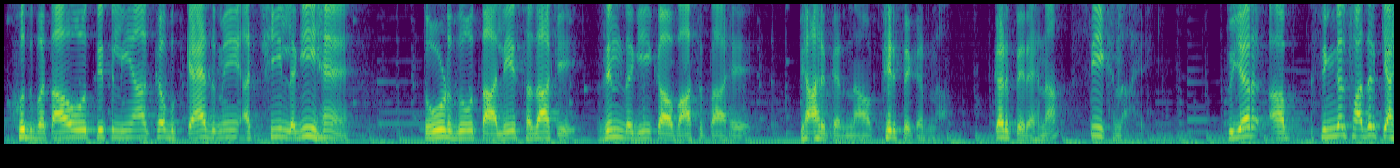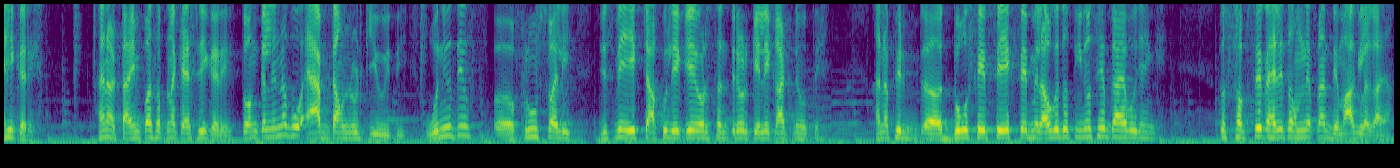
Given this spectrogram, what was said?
खुद बताओ, तितलियाँ कब कैद में अच्छी लगी हैं? तोड़ दो ताले सजा के, ज़िंदगी का वास्ता है। प्यार करना, फिर से करना, करते रहना, सीखना है। तो यार, अब सिंगल फादर क्या ही करे? है ना टाइम पास अपना कैसे ही करे। तो अंकल ने ना वो ऐप डाउनलोड की हुई थी। वो नहीं होती फ्रूट्स वाली, जिसमें एक चाकू लेके और संतरे और केले काटने होते हैं। है ना, फिर दो सेब से एक सेब मिलाओगे तो तीनों सेब गायब हो जाएँगे। तो सबसे पहले तो हमने अपना दिमाग लगाया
